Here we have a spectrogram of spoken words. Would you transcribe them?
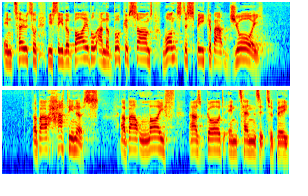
in total. You see, the Bible and the book of Psalms wants to speak about joy, about happiness, about life as God intends it to be,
